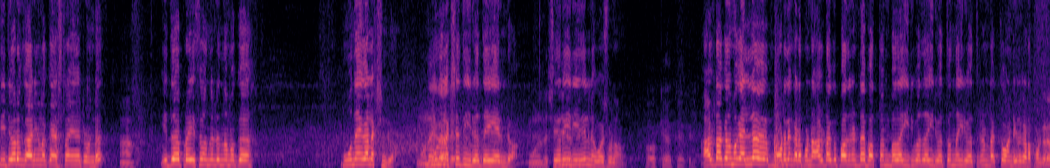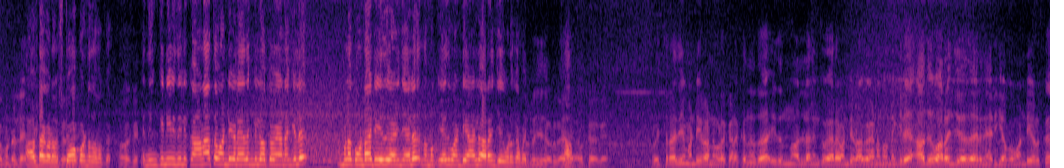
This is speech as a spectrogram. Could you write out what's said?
ഫീറ്റോറും കാര്യങ്ങളൊക്കെ എക്സ്ട്രാ ചെയ്തിട്ടുണ്ട് ഇത് പ്രൈസ് വന്നിട്ട് നമുക്ക് മൂന്നേകാൽ ലക്ഷം രൂപ. മൂന്ന് ലക്ഷത്തി ഇരുപത്തി അയ്യായിരം രൂപ ചെറിയ രീതിയിൽ നെഗോഷ്യബിൾ ആണ്. ഓക്കെ ഓക്കെ ഓക്കെ. ആൾട്ടോക്ക് നമുക്ക് എല്ലാ മോഡലും കിടപ്പുണ്ട്. ആൾട്ടോക്ക് പതിനെട്ട് പത്തൊൻപത് ഇരുപത് ഇരുപത്തൊന്ന് ഇരുപത്തിരണ്ടൊക്കെ വണ്ടികൾ കിടപ്പുണ്ട്. ആൾട്ടോക്ക് സ്റ്റോക്ക് ഉണ്ട് നമുക്ക്. നിങ്ങൾക്ക് ഇനി ഇതിൽ കാണാത്ത വണ്ടികൾ ഏതെങ്കിലും ഒക്കെ വേണമെങ്കിൽ നമ്മളെ കോൺടാക്ട് ചെയ്ത് കഴിഞ്ഞാൽ നമുക്ക് ഏത് വണ്ടിയാണെങ്കിലും അറേഞ്ച് ചെയ്ത് കൊടുക്കാൻ പറ്റും. ചെയ്ത് കൊടുക്കാം ഓക്കെ ഓക്കെ അപ്പോൾ ഇത്രയധികം വണ്ടികളാണ് ഇവിടെ കിടക്കുന്നത്. ഇതൊന്നും അല്ല നിങ്ങൾക്ക് വേറെ വണ്ടികൾ വേണമെന്നുണ്ടെങ്കിൽ അതും അറേഞ്ച് ചെയ്ത് തരുന്നതായിരിക്കും അപ്പോൾ വണ്ടികൾക്ക്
